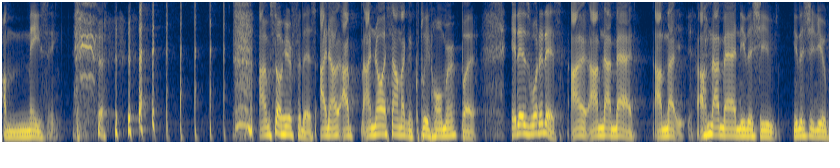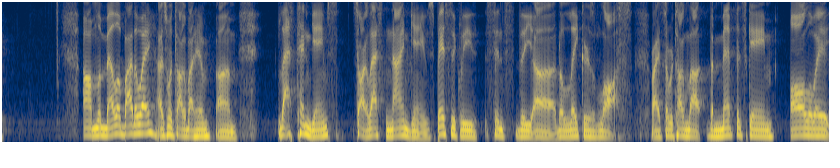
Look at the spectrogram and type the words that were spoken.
amazing. I'm so here for this. I know I, I know I sound like a complete homer, but it is what it is. I, I'm not mad. I'm not I'm not mad. Neither she neither should you. Um, LaMelo, by the way, I just want to talk about him. Um, last 10 games, sorry, last nine games, basically since the uh, the Lakers loss, right? So we're talking about the Memphis game all the way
